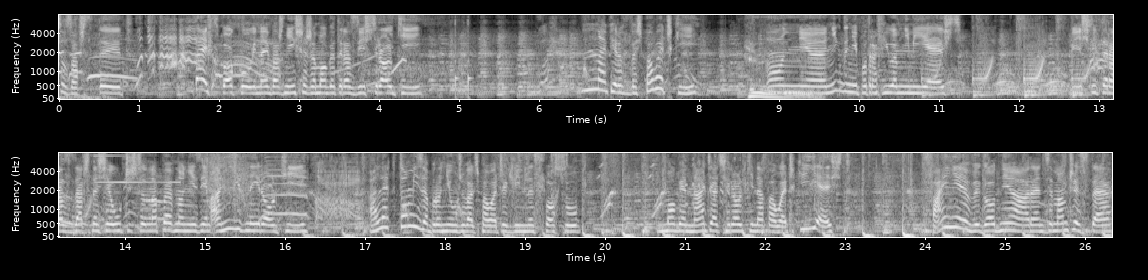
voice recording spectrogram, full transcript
Co za wstyd. Daj spokój, najważniejsze, że mogę teraz zjeść rolki. Najpierw weź pałeczki. O nie, nigdy nie potrafiłem nimi jeść. Jeśli teraz zacznę się uczyć, to na pewno nie zjem ani jednej rolki. Ale kto mi zabroni używać pałeczek w inny sposób? Mogę nadziać rolki na pałeczki i jeść. Fajnie, wygodnie, a ręce mam czyste.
